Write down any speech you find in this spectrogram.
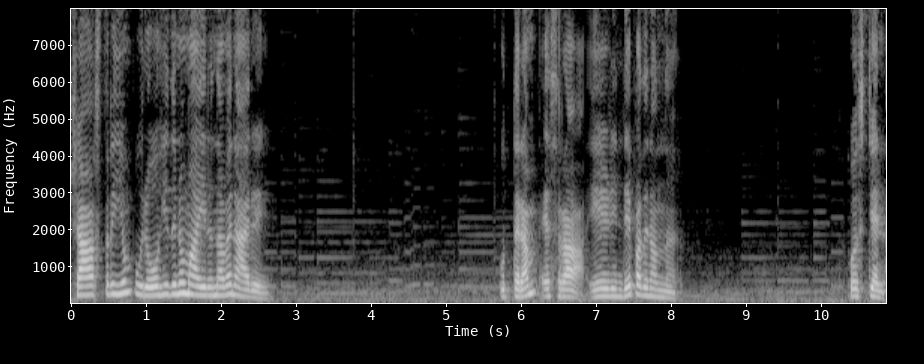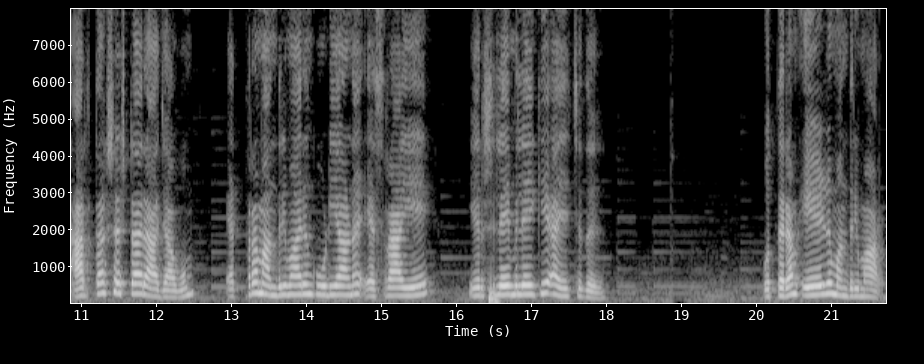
ശാസ്ത്രിയും പുരോഹിതനുമായിരുന്നവൻ ആര്? ഉത്തരം എസ്ര ഏഴിന്റെ പതിനൊന്ന്. ക്വസ്റ്റ്യൻ അർത്ഥശ്രേഷ്ഠ രാജാവും എത്ര മന്ത്രിമാരും കൂടിയാണ് എസ്രായെ എർഷലേമിലേക്ക് അയച്ചത്? ഉത്തരം ഏഴ് മന്ത്രിമാർ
